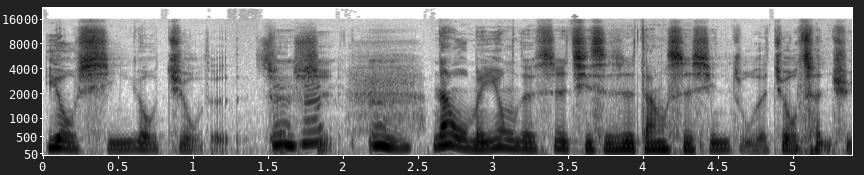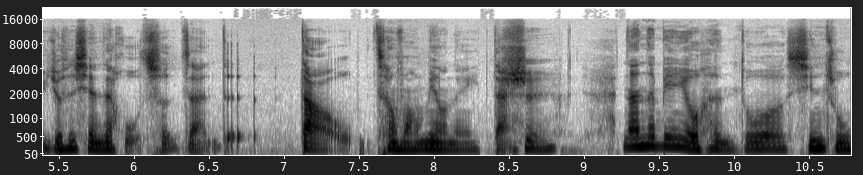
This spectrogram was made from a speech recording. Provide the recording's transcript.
又新又旧的城市。嗯，那我们用的是其实是当时新竹的旧城区，就是现在火车站的到城隍庙那一带。是，那那边有很多新竹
